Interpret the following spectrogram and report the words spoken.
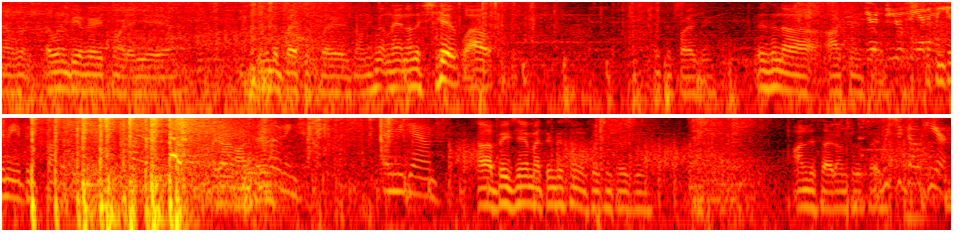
That wouldn't, that wouldn't be a very smart idea, yeah. Even the best of players don't even land on the ship. Wow. That's surprising. There's an uh, octane. I think enemy have been spotted. I got an octane. Reloading. Enemy down. Uh, Big Jim, I think there's someone pushing towards you. On this side, on this side. We should go here.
